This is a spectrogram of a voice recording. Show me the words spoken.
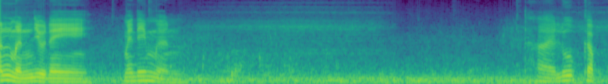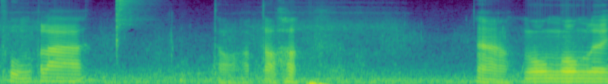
ันเหมือนอยู่ในไม่ได้เหมือน ถ่ายรูปกับฝูงปลา ต่อครับต่อ อ้าว งงงงเลย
